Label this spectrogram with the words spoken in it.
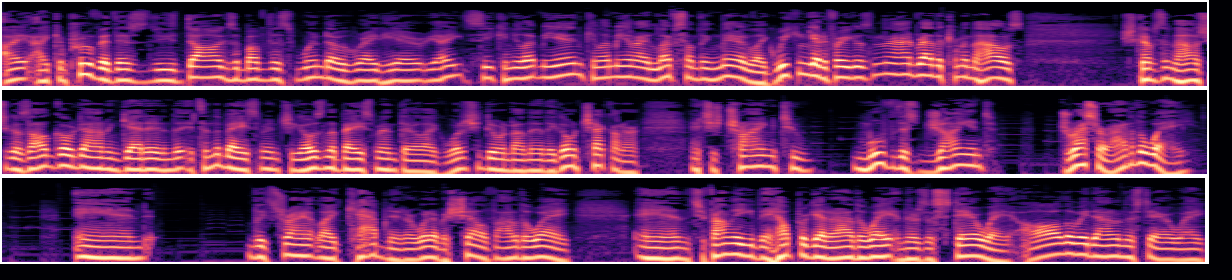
I, I can prove it. There's these dogs above this window right here. Right? See, can you let me in? Can you let me in? I left something there. Like we can get it for you." He goes, "Nah, I'd rather come in the house." She comes in the house. She goes, "I'll go down and get it." And it's in the basement. She goes in the basement. They're like, "What is she doing down there?" They go and check on her, and she's trying to move this giant dresser out of the way, and this giant like cabinet or whatever shelf out of the way. And she finally they help her get it out of the way, and there's a stairway all the way down in the stairway.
